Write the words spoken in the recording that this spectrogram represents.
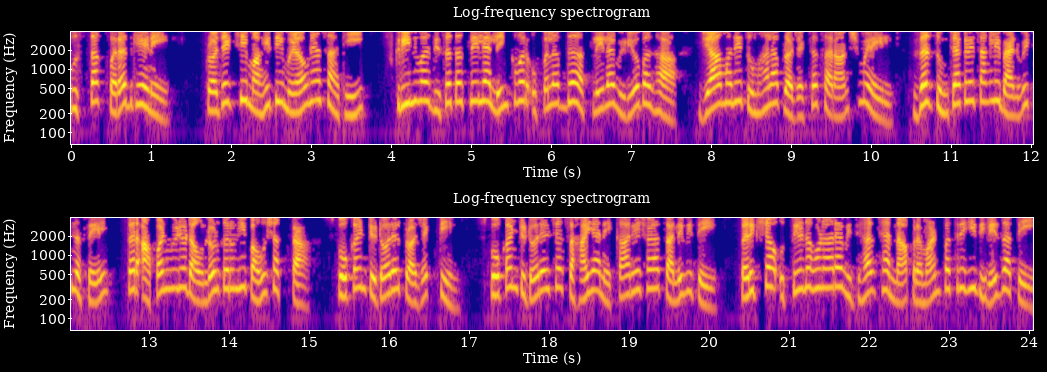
पुस्तक परत घेणे प्रोजेक्टची माहिती मिळवण्यासाठी स्क्रीनवर दिसत असलेल्या लिंकवर उपलब्ध असलेला व्हिडिओ बघा ज्यामध्ये तुम्हाला प्रोजेक्टचा सारांश मिळेल. जर तुमच्याकडे चांगली बँडविड्थ नसेल तर आपण व्हिडिओ डाउनलोड करूनही पाहू शकता. Spoken tutorial project team. Spoken ट्युटोरियलच्या सहाय्याने कार्यशाळा चालविते. परीक्षा उत्तीर्ण होणाऱ्या विद्यार्थ्यांना प्रमाणपत्रही दिले जाते.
